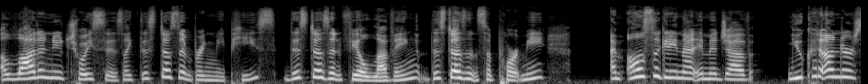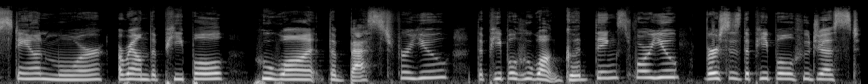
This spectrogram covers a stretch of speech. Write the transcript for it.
a lot of new choices. Like, this doesn't bring me peace. This doesn't feel loving. This doesn't support me. I'm also getting that image of you could understand more around the people who want the best for you, the people who want good things for you, versus the people who just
